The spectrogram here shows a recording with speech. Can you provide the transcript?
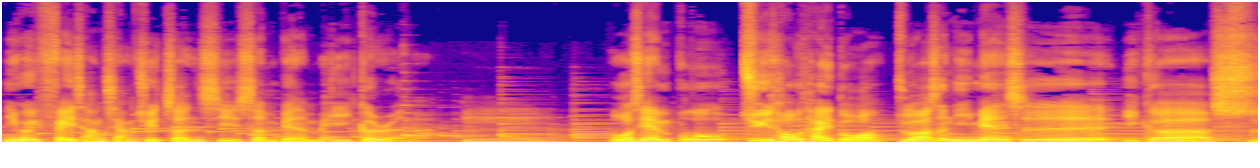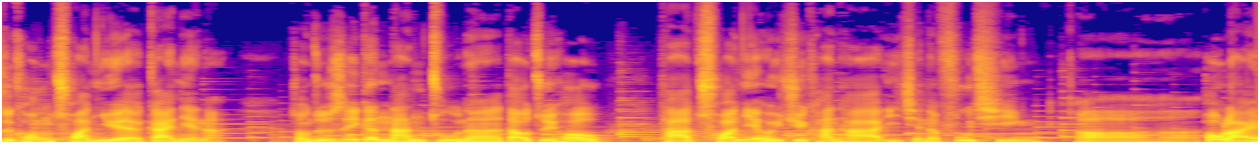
你会非常想去珍惜身边的每一个人啊。嗯，我先不剧透太多，主要是里面是一个时空穿越的概念啊。总之是一个男主呢，到最后他穿越回去看他以前的父亲，啊，后来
